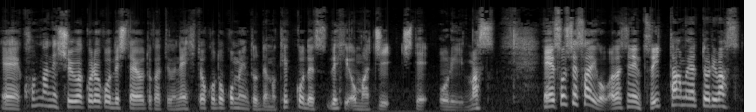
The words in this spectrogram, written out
えこんなね、修学旅行でしたよとかっていうね、一言コメントでも結構です。ぜひお待待ちしております。おります。えー、そして最後、私ね、ツイッターもやっております。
